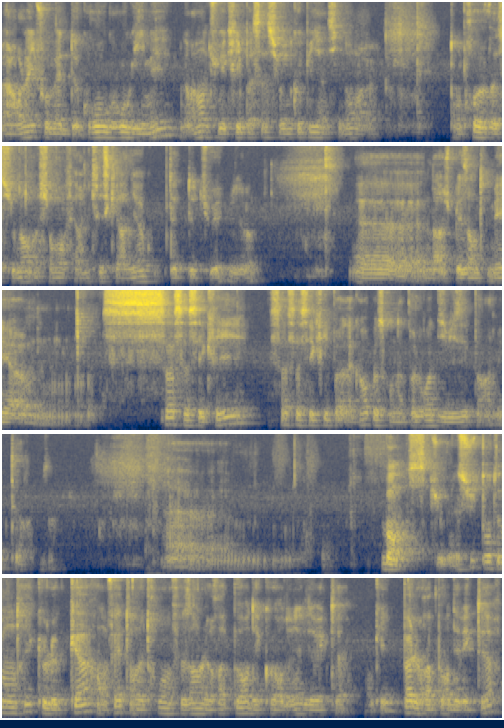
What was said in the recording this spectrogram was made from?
Alors là, il faut mettre de gros gros guillemets. Normalement, tu écris pas ça sur une copie, hein, sinon euh, ton prof va sûrement, faire une crise cardiaque ou peut-être te tuer. Euh, non, je plaisante, mais euh, ça, ça s'écrit, ça, ça s'écrit pas, d'accord Parce qu'on n'a pas le droit de diviser par un vecteur. Euh, bon, juste pour te montrer que le K, en fait, on le trouve en faisant le rapport des coordonnées des vecteurs. ok? Pas le rapport des vecteurs,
